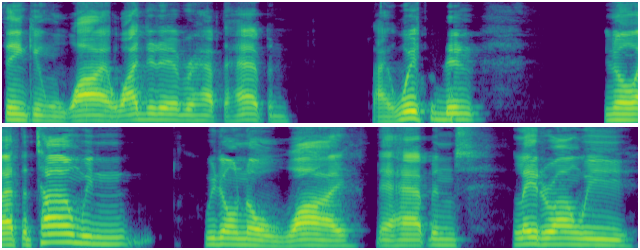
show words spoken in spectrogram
thinking why why did it ever have to happen? I wish it didn't. You know, at the time we we don't know why that happens. Later on, we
